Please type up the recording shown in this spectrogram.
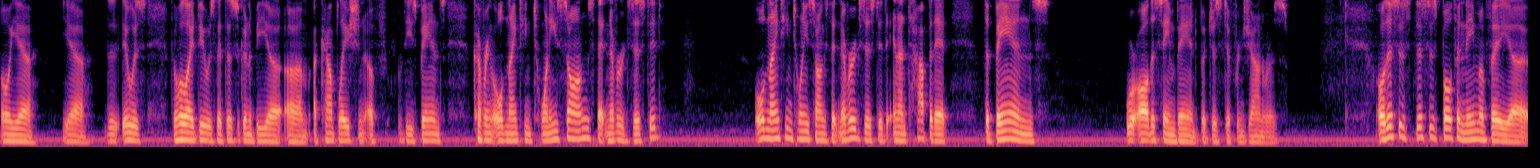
Oh yeah, yeah. The, it was the whole idea was that this is going to be a um, a compilation of, of these bands covering old 1920s songs that never existed. Old 1920 songs that never existed, and on top of that, the bands were all the same band but just different genres. Oh, this is this is both a name of a uh,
